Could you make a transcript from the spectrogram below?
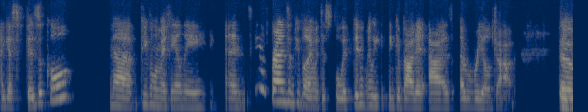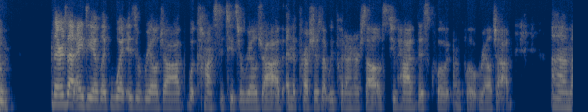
I guess, physical nah, people in my family and friends and people I went to school with didn't really think about it as a real job. So mm-hmm. there's that idea of like what is a real job, what constitutes a real job, and the pressures that we put on ourselves to have this quote unquote real job. Um,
